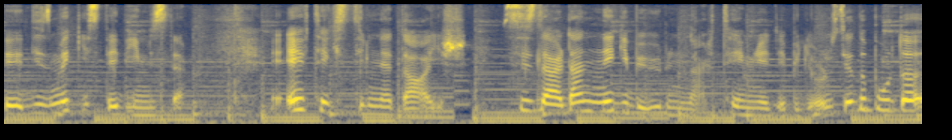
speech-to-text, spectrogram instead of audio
e, dizmek istediğimizde ev tekstiline dair sizlerden ne gibi ürünler temin edebiliyoruz? Ya da burada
